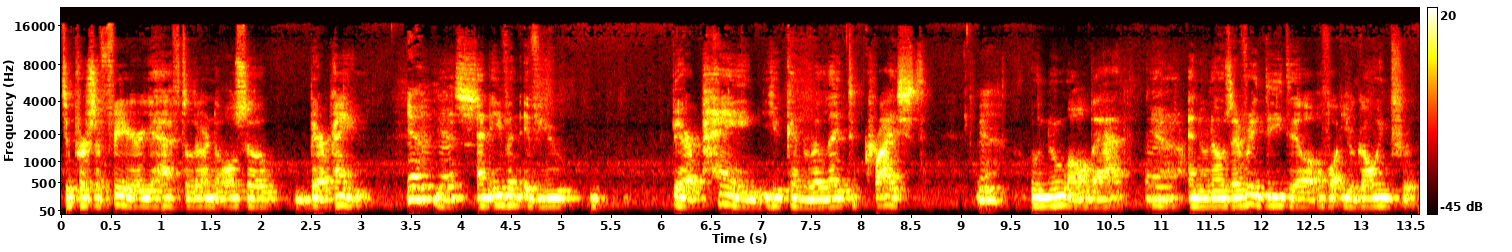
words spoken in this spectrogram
to persevere, you have to learn to also bear pain. Yeah. Yes. And even if you bear pain, you can relate to Christ, Yeah. Who knew all that Yeah. and who knows every detail of what you're going through.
